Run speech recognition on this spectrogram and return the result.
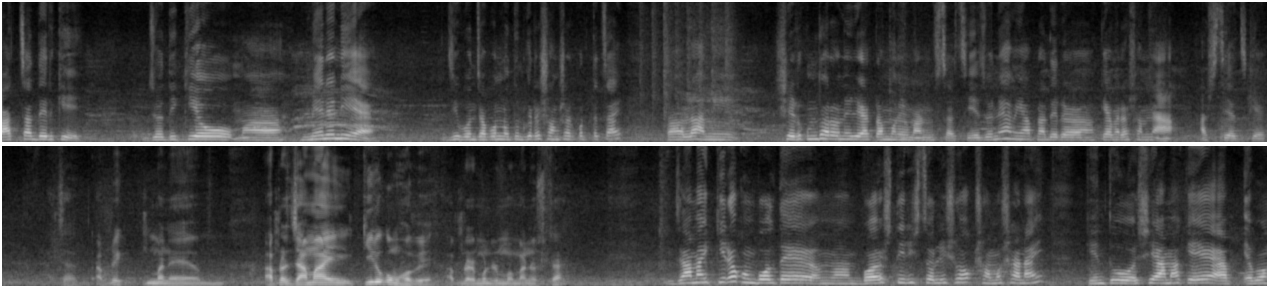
বাচ্চাদেরকে যদি কেউ মেনে নিয়ে জীবনযাপন নতুন করে সংসার করতে চায় তাহলে আমি সেরকম ধরনেরই একটা মনের মানুষ চাচ্ছি এই জন্যে আমি আপনাদের ক্যামেরার সামনে আসছি আজকে। আচ্ছা আপনি মানে আপনার জামাই কীরকম হবে আপনার মনের মানুষটা? জামাই কীরকম বলতে বয়স তিরিশ চল্লিশ হোক সমস্যা নাই। কিন্তু সে আমাকে এবং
